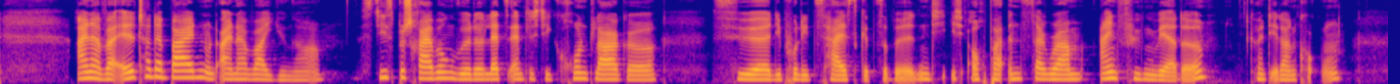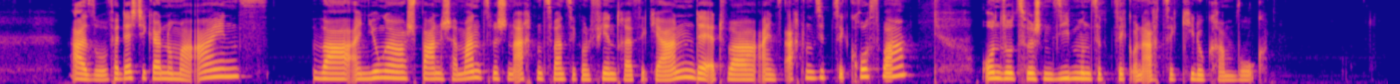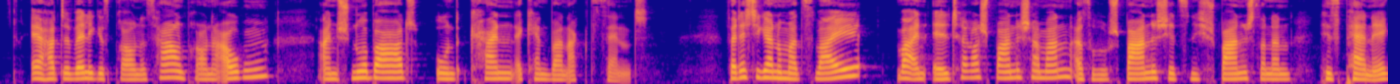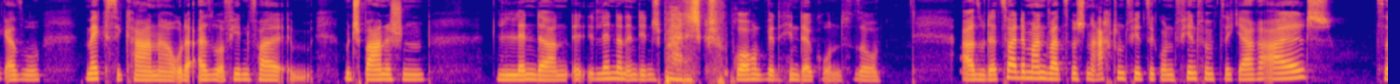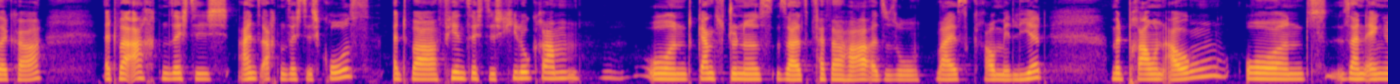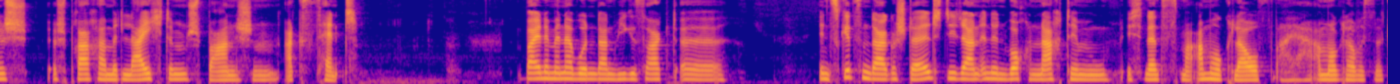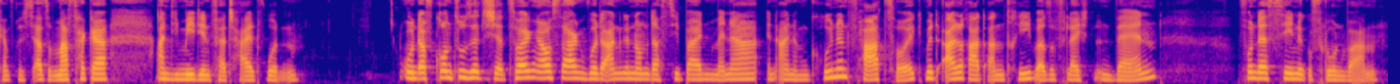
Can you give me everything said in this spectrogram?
Einer war älter der beiden und einer war jünger. Steves Beschreibung würde letztendlich die Grundlage für die Polizeiskizze bilden, die ich auch bei Instagram einfügen werde. Könnt ihr dann gucken. Also, Verdächtiger Nummer eins war ein junger spanischer Mann zwischen 28 und 34 Jahren, der etwa 1,78 groß war und so zwischen 77 und 80 Kilogramm wog. Er hatte welliges braunes Haar und braune Augen, einen Schnurrbart und keinen erkennbaren Akzent. Verdächtiger Nummer zwei war ein älterer spanischer Mann, also Spanisch jetzt nicht Spanisch, sondern Hispanic, also Mexikaner oder also auf jeden Fall mit spanischen Ländern, äh, Ländern, in denen Spanisch gesprochen wird, Hintergrund. So. Also der zweite Mann war zwischen 48 und 54 Jahre alt, circa, etwa 68, 1,68 groß, etwa 64 Kilogramm und ganz dünnes Salz-Pfefferhaar, also so weiß-grau meliert, mit braunen Augen und sein Englisch sprach er mit leichtem spanischen Akzent. Beide Männer wurden dann, wie gesagt, äh, in Skizzen dargestellt, die dann in den Wochen nach dem, ich nenne es mal Amoklauf, ah ja, Amoklauf ist nicht ganz richtig, also Massaker an die Medien verteilt wurden. Und aufgrund zusätzlicher Zeugenaussagen wurde angenommen, dass die beiden Männer in einem grünen Fahrzeug mit Allradantrieb, also vielleicht ein Van, von der Szene geflohen waren.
